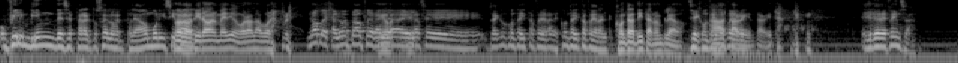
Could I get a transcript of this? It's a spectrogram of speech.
Un feeling bien desesperado. Entonces los empleados No, municipales... lo ha tirado al medio en horas laborables. No, pero Carlos empleado federal, Yo- ya él yo- hace... ¿Sabes que es contratista federal? Es contratista federal. Contratista, no empleado. Sí, contratista Ah, está federal. bien, está bien, está bien. Es de defensa.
